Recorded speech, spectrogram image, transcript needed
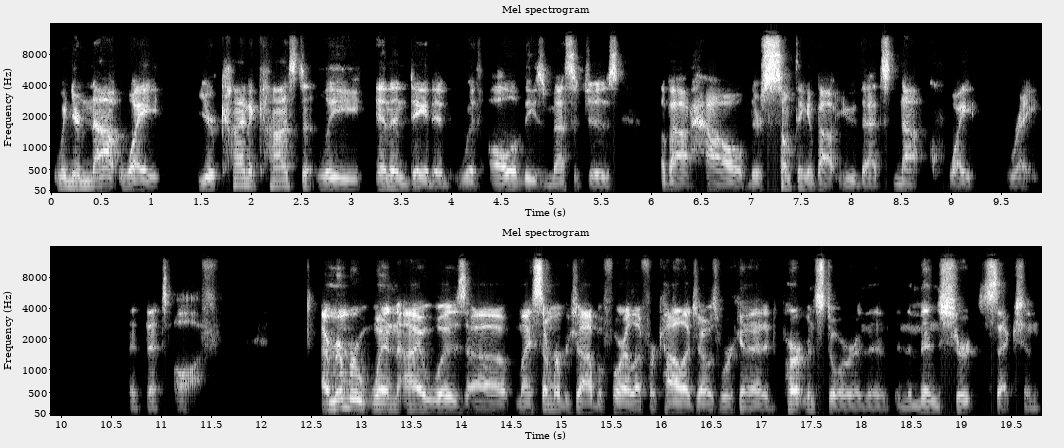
when you're not white you're kind of constantly inundated with all of these messages about how there's something about you that's not quite right, that that's off. I remember when I was uh, my summer job before I left for college. I was working at a department store in the in the men's shirt section,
